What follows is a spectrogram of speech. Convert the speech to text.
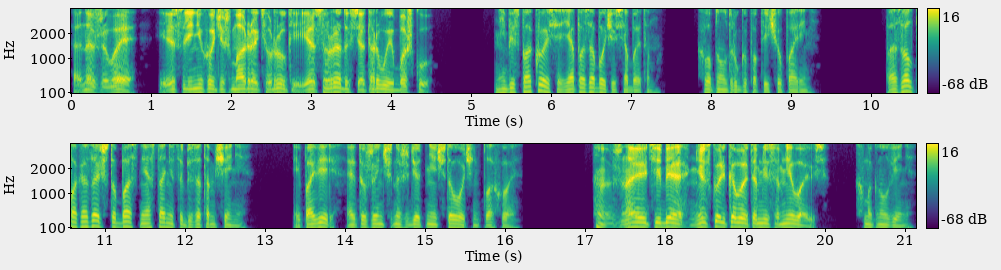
«Она живая если не хочешь морать в руки, я с радостью оторву ей башку». «Не беспокойся, я позабочусь об этом», — хлопнул друга по плечу парень. Позвал показать, что Бас не останется без отомщения. И поверь, эту женщину ждет нечто очень плохое. «Хм, «Зная тебя, нисколько в этом не сомневаюсь», — хмыкнул Веня.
